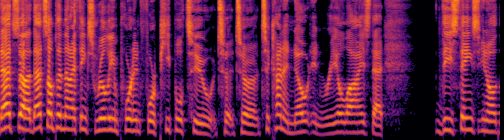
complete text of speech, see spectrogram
that's uh, that's something that i think is really important for people to to to to kind of note and realize that these things, you know,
